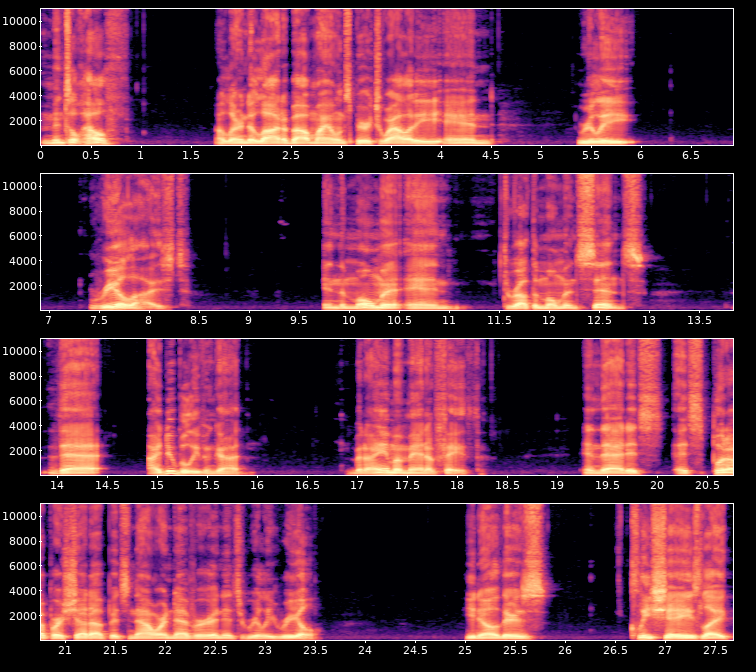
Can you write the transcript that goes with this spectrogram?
mental health. I learned a lot about my own spirituality and really realized in the moment and throughout the moment since that I do believe in God, but I am a man of faith. And that it's it's put up or shut up, it's now or never, and it's really real. You know, there's cliches like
